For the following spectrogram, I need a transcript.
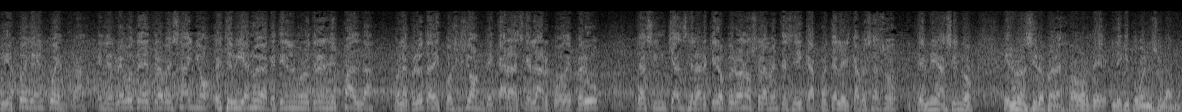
Y después que encuentra en el rebote del travesaño este Villanueva que tiene el número 3 de espalda, con la pelota a disposición de cara hacia el arco de Perú, ya sin chance el arquero peruano solamente se dedica a meterle el cabezazo y termina haciendo el 1 a 0 para el favor del equipo venezolano.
